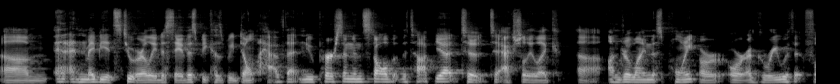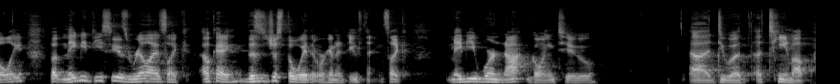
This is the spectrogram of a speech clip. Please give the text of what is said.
um, and, and, maybe it's too early to say this because we don't have that new person installed at the top yet to to actually like uh, underline this point or or agree with it fully. But maybe DC has realized like, okay, this is just the way that we're going to do things. Like maybe we're not going to uh, do a, a team up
